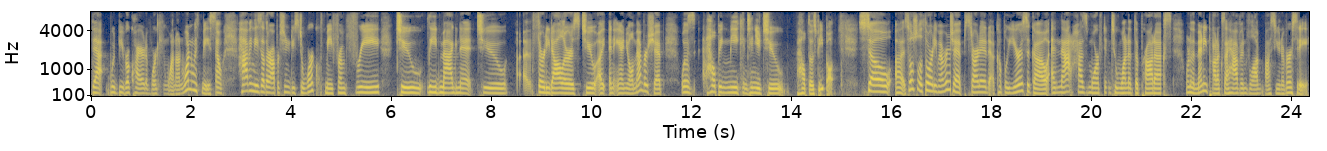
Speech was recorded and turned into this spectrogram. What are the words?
that would be required of working one on one with me. So, having these other opportunities to work with me from free to lead magnet to uh, $30 to a, an annual membership was helping me continue to help those people. So, uh, Social Authority membership started a couple years ago, and that has morphed into one of the products, one of the many products I have in Vlogboss University.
